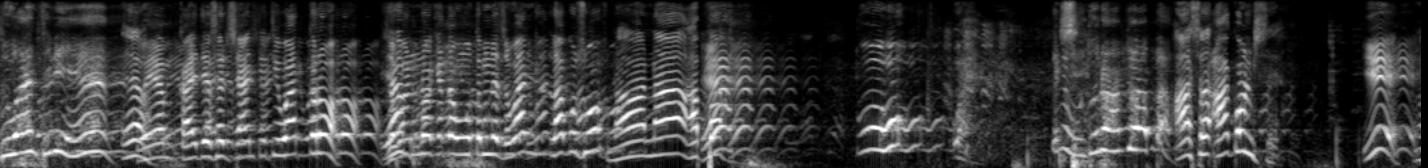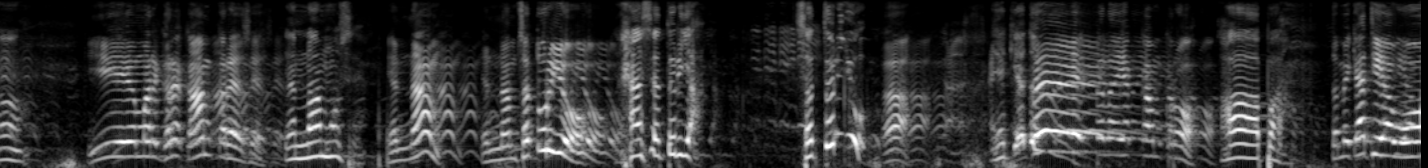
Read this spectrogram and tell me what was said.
જુવાન સિવિન એમ. એમ કાયદેસર શાંતિથી વાત કરો. જવાન નો કેતા હું તમને જવાન લાગુ છું? ના ના આપા. તું હું? આ સ- આ કોણ છે? ઈ હા. એ અમારે ઘરે કામ કરે છે. એનું નામ શું છે? એનું નામ? એનું નામ સતુરિયો. હા સતુરિયા. સતુરિયો? હા. અહીંયા કે એ પેલા એક કામ કરો. હા આપા તમે ક્યાંથી આવો?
